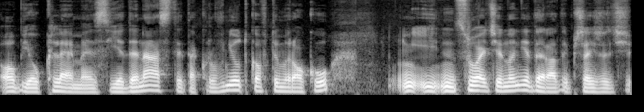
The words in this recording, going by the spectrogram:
objął Klemens XI, tak równiutko w tym roku. I słuchajcie, no nie da rady przejrzeć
